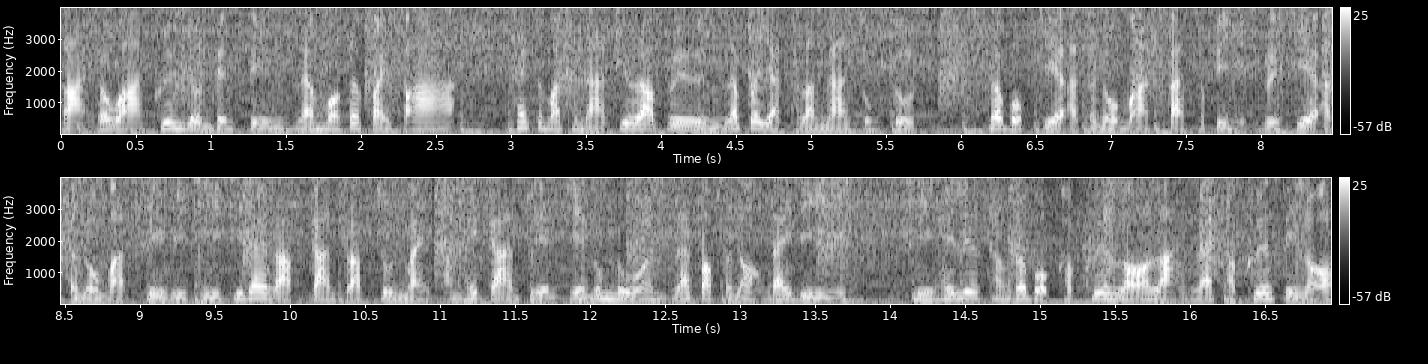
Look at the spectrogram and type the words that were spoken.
สานระหว่างเครื่องยนต์เบนซิน และมอเตอร์ไฟฟ้า ให้สมรรถนะที่ราบรื่น และประหยัดพลังงานสูงสุด ระบบเกียร์อัตโนมัติ 8 สปีด หรือเกียร์อัตโนมัติ CVT ที่ได้รับการปรับจูนใหม่ทำให้การเปลี่ยนเกียร์นุ่มนวลและตอบสนองได้ดี มีให้เลือกทั้งระบบขับเคลื่อนล้อหลังและขับเคลื่อน4ล้อ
